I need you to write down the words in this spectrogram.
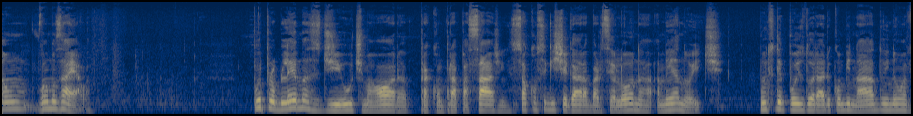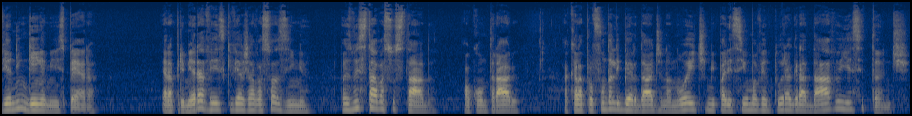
então vamos a ela. Por problemas de última hora para comprar passagem, só consegui chegar a Barcelona à meia-noite, muito depois do horário combinado e não havia ninguém à minha espera. Era a primeira vez que viajava sozinha, mas não estava assustada. Ao contrário, aquela profunda liberdade na noite me parecia uma aventura agradável e excitante.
